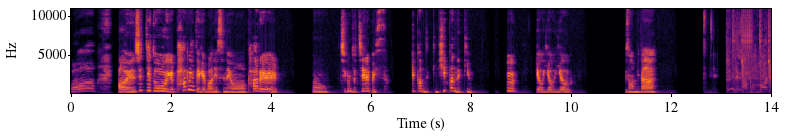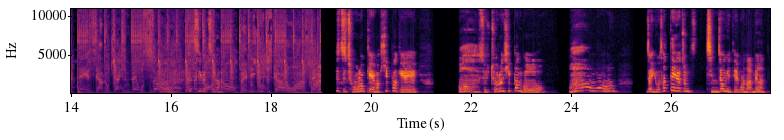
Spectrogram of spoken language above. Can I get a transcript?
와, 아, NCT도 이게 팔을 되게 많이 쓰네요. 팔을. 어, 지금도 찌르고 있어. 힙한 느낌, 힙한 느낌. 후, 요, 요, 요. 죄송합니다. 어, 그치, 그치, 막. 그치, 저렇게 막 힙하게. 와, 저, 저런 힙한 거. 아, 어, 어. 진짜 요 사태가 좀 진정이 되고 나면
